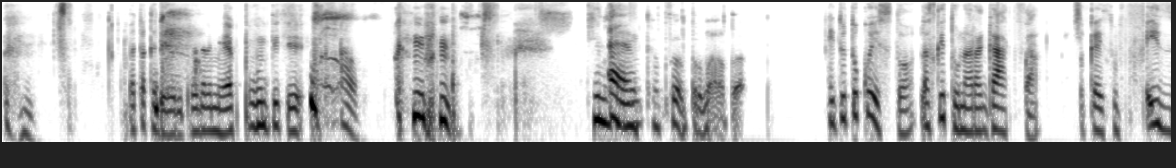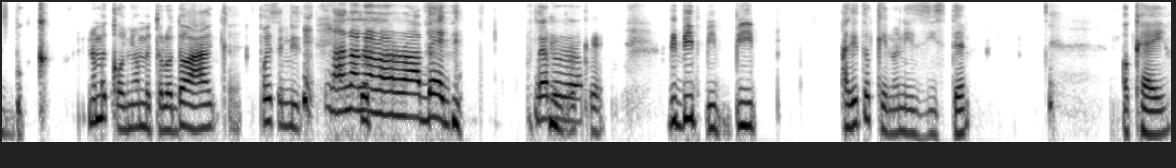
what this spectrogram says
aspetta che devo riprendere i miei appunti che. Chi non sa Eh. che cazzo ha trovata. E tutto questo l'ha scritto una ragazza, okay, su Facebook. Nome e cognome te lo do anche. Poi se mi No, no, no, no, no, beg. No, no, no, no. Okay. Bip, bip, bip, bip. Ha detto che non esiste. Okay?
